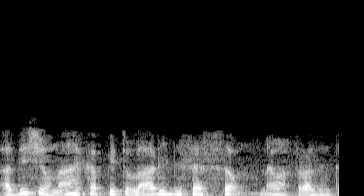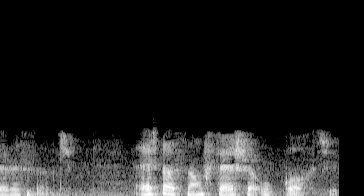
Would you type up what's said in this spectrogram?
Adicionar capitulares de sessão, né? uma frase interessante. Esta ação fecha o corte,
